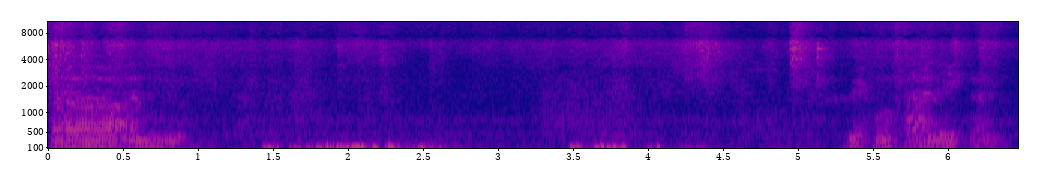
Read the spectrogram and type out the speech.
Para ano, may pangtali ka. Dito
